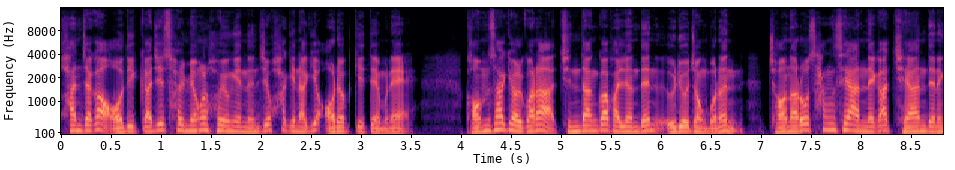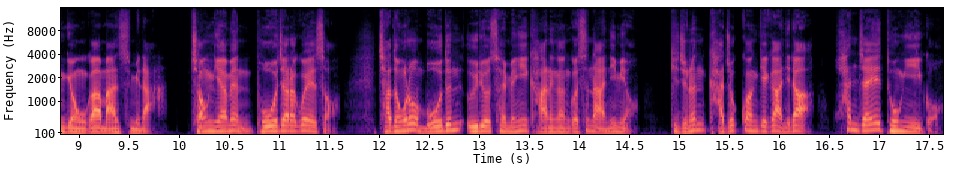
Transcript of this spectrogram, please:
환자가 어디까지 설명을 허용했는지 확인하기 어렵기 때문에 검사 결과나 진단과 관련된 의료 정보는 전화로 상세 안내가 제한되는 경우가 많습니다. 정리하면 보호자라고 해서 자동으로 모든 의료 설명이 가능한 것은 아니며 기준은 가족 관계가 아니라 환자의 동의이고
